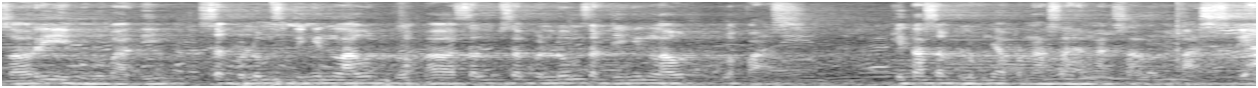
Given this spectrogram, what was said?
Sorry Ibu Bupati, sebelum sedingin laut uh, se- sebelum sedingin laut lepas, kita sebelumnya pernah sahangan salon pas. Ya.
